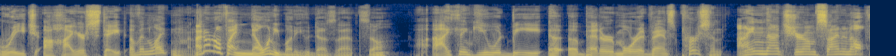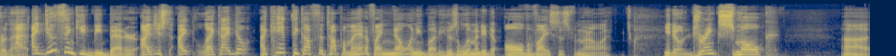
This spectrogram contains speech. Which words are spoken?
reach a higher state of enlightenment. I don't know if I know anybody who does that. So I think you would be a, a better, more advanced person. I'm not sure I'm signing up for that. I, I do think you'd be better. I just, I like, I don't, I can't think off the top of my head if I know anybody who's eliminated all the vices from their life. You don't drink, smoke, uh,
